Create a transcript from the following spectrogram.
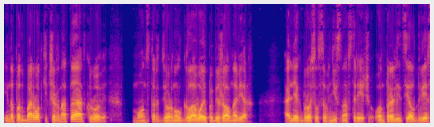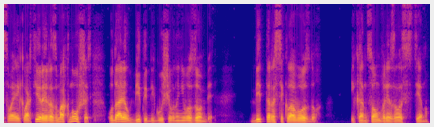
и на подбородке чернота от крови — Монстр дернул головой и побежал наверх. Олег бросился вниз навстречу. Он пролетел дверь своей квартиры и, размахнувшись, ударил биты бегущего на него зомби. Бита рассекла воздух и концом врезалась в стену.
